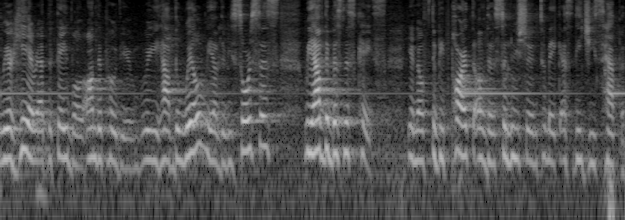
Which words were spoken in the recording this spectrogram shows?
We're here at the table on the podium. We have the will, we have the resources, we have the business case, you know, to be part of the solution to make SDGs happen.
